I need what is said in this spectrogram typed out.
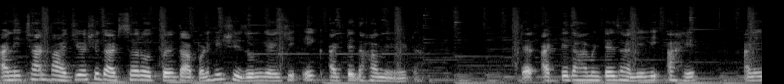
आणि छान भाजी अशी दाटसर होतपर्यंत आपण ही शिजवून घ्यायची एक आठ ते दहा मिनिटं. तर आठ ते दहा मिनिटं झालेली आहेत आणि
